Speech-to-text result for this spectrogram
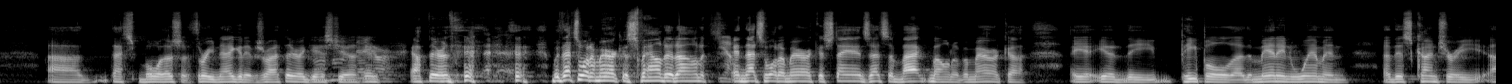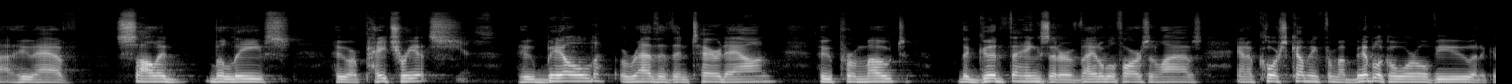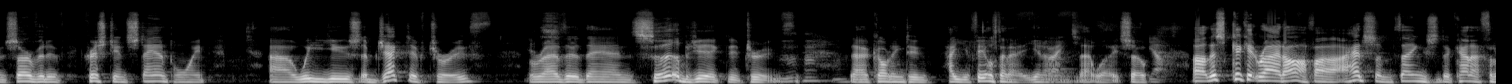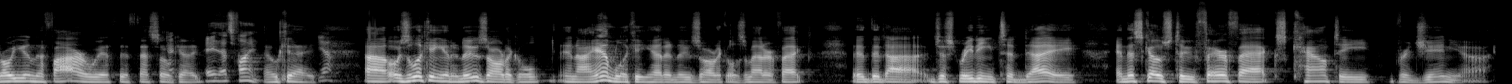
Uh, that's boy, those are three negatives right there against you Mm-hmm, in- are. out there. but that's what America's founded on, Yeah. and that's what America stands. That's the backbone of America. I- I- the people, uh, the men and women this country uh, who have solid beliefs, who are patriots, Yes. who build rather than tear down, who promote the good things that are available for us in lives. And of course, coming from a biblical worldview and a conservative Christian standpoint, uh, we use objective truth rather than subjective truth, uh, according to how you feel today, you know, Right. that way. So Yeah. Uh, let's kick it right off. Uh, I had some things to kind of throw you in the fire with, if that's okay. Hey, that's fine. Okay. Yeah. Uh, I was looking at a news article, and I am looking at a news article, as a matter of fact, that, that I just reading today, and this goes to Fairfax County, Virginia.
